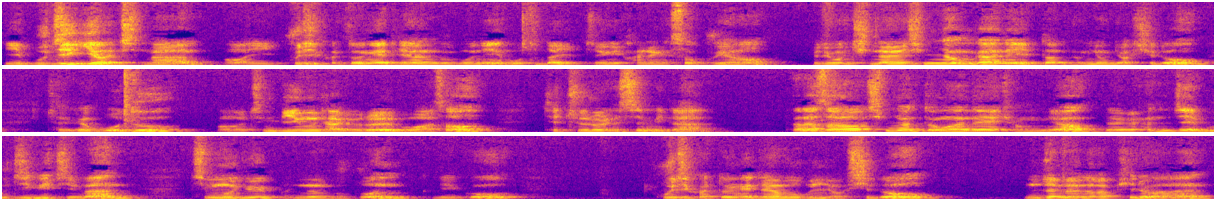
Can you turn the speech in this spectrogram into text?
이 무직이었지만 어, 이 구직 활동에 대한 부분이 모두 다 입증이 가능했었고요. 그리고 지난 10년간에 있던 경력 역시도 저희가 모두 어, 증빙 자료를 모아서 제출을 했습니다. 따라서 10년 동안의 경력, 그다음에 현재 무직이지만 직무교육 받는 부분, 그리고 구직 활동에 대한 부분 역시도 운전면허가 필요한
